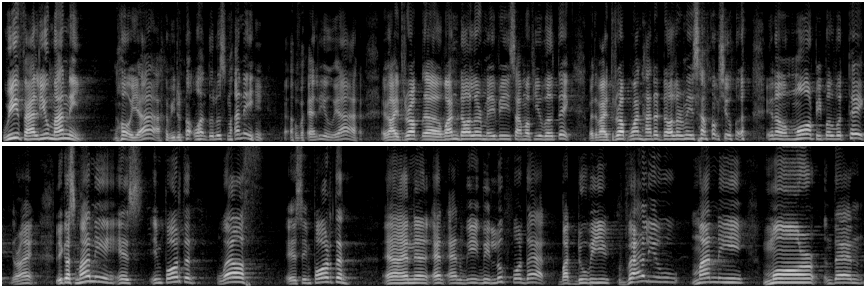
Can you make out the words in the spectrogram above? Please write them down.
We value money. Oh, yeah, we do not want to lose money. Value, yeah. If I drop uh, one dollar, maybe some of you will take. But if I drop one hundred dollar, maybe some of you, you know, more people would take, right? Because money is important. Wealth is important, and and and we we look for that. But do we value money more than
